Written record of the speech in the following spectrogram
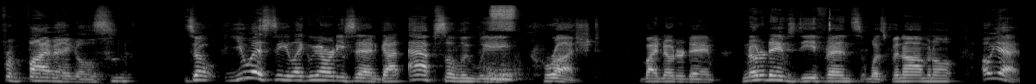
from five angles. So USC, like we already said, got absolutely crushed by Notre Dame. Notre Dame's defense was phenomenal. Oh yeah,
